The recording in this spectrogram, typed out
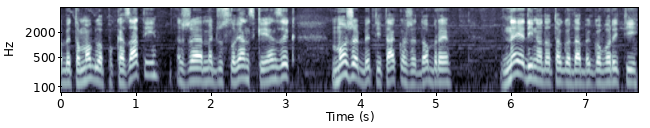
aby to mogło pokazać, że medżusłowiański język może być i tako, że dobry не jedino do tego, aby govoriti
